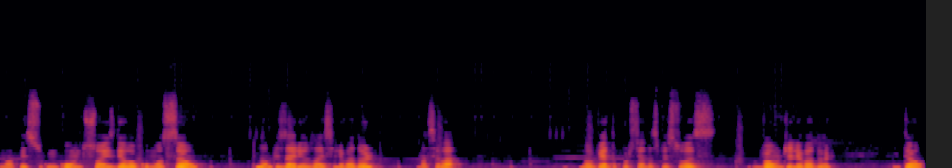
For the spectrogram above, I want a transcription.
uma pessoa com condições de locomoção, tu não precisaria usar esse elevador. Mas sei lá, 90% das pessoas vão de elevador. Então,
